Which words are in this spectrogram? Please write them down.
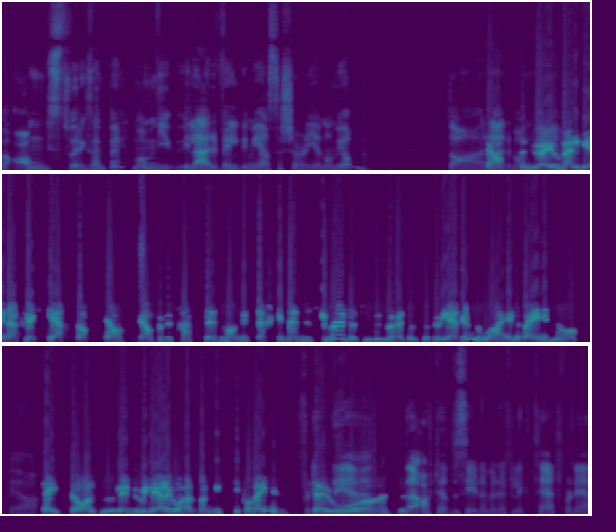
med angst, eksempel. Man lærer veldig mye av seg sjøl gjennom jobb. Da Ja, man men du er jo veldig reflektert, da. Ja, ja for du treffer så mange sterke menneskemøter som du møter, så du lærer jo noe hele veien. Og Ja, date og alt mulig. Du lærer jo helt vanvittig på veien. Det er det, jo det, er artig at du sier det med reflektert, for det,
